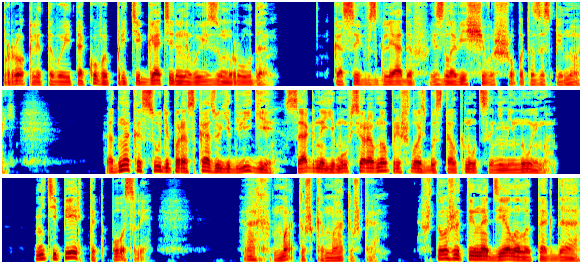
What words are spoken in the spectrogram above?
проклятого и такого притягательного изумруда, косых взглядов и зловещего шепота за спиной. Однако, судя по рассказу Едвиги, с Агной ему все равно пришлось бы столкнуться неминуемо. Не теперь, так после. Ах, матушка, матушка, что же ты наделала тогда,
